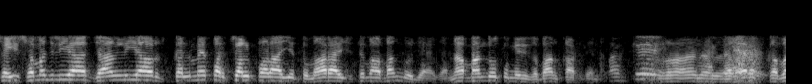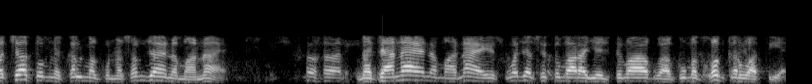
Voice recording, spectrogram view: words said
صحیح سمجھ لیا جان لیا اور کلمے پر چل پڑا یہ تمہارا اجتماع بند ہو جائے گا۔ نہ بند ہو تو میری زبان کاٹ دینا۔ سبحان اللہ۔ بغیرت کا بچہ تم نے کلمہ کو نہ سمجھا ہے نہ مانا ہے۔ نہ جانا ہے نہ مانا ہے۔ اس وجہ سے تمہارا یہ اجتماع حکومت خود کرواتی ہے۔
